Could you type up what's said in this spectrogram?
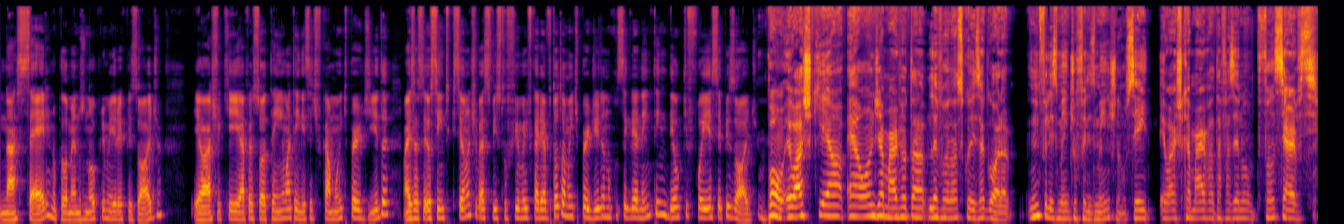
na série, no, pelo menos no primeiro episódio, eu acho que a pessoa tem uma tendência de ficar muito perdida, mas eu, eu, sinto que se eu não tivesse visto o filme, eu ficaria totalmente perdida, eu não conseguiria nem entender o que foi esse episódio. Bom, eu acho que é, é onde a Marvel tá levando as coisas agora infelizmente ou felizmente, não sei, eu acho que a Marvel tá fazendo fanservice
